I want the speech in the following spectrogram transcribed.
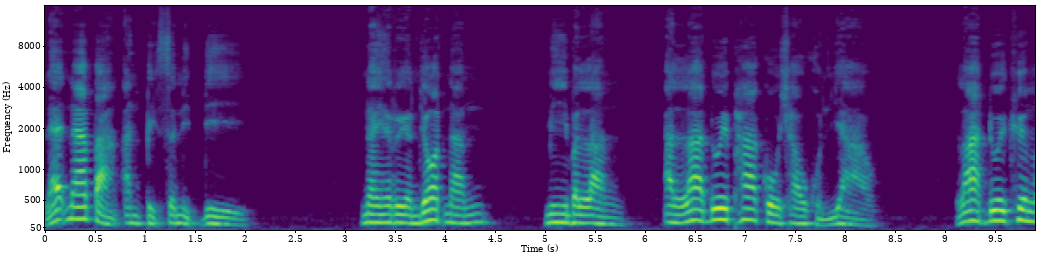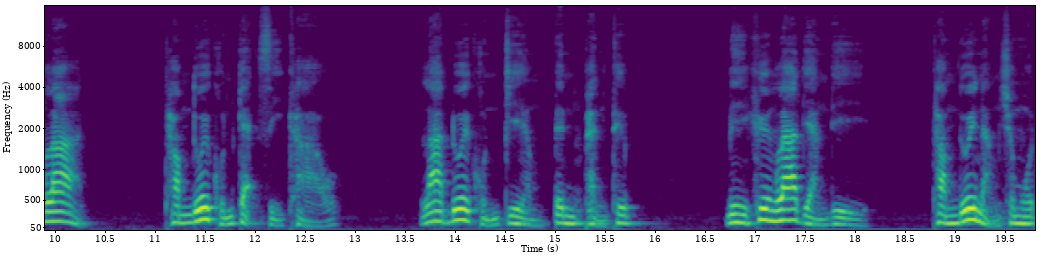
และหน้าต่างอันปิดสนิทดี ในเรือนยอดนั้น มีบัลลังก์อันลาดด้วยผ้าโกเชาขนยาว ลาดด้วยเครื่องลาดทำด้วยขนแกะสีขาว ลาดด้วยขนเจียมเป็นแผ่นทึบ มีเครื่องลาดอย่างดีทำด้วยหนังชมด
